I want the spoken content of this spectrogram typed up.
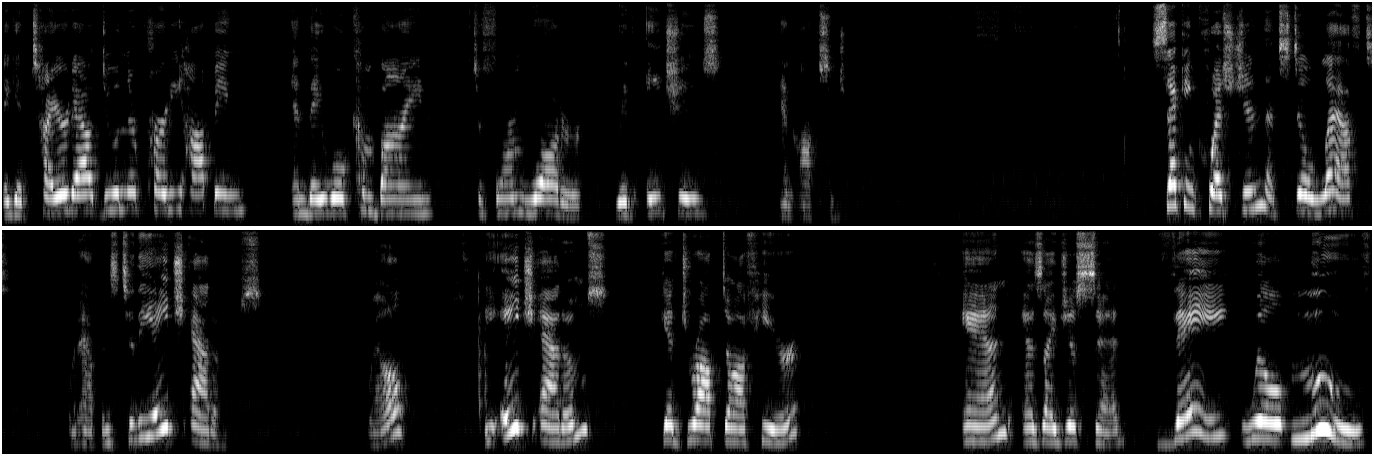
they get tired out doing their party hopping, and they will combine to form water with H's and oxygen. Second question that's still left, what happens to the H atoms? Well, the H atoms get dropped off here, and as I just said, they will move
